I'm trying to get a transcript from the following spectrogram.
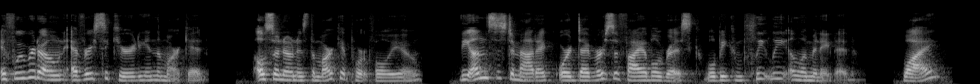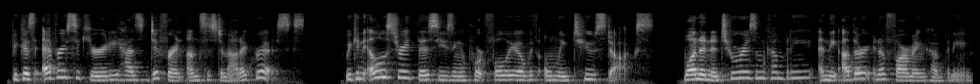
If we were to own every security in the market, also known as the market portfolio, the unsystematic or diversifiable risk will be completely eliminated. Why? Because every security has different unsystematic risks. We can illustrate this using a portfolio with only two stocks, one in a tourism company and the other in a farming company.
